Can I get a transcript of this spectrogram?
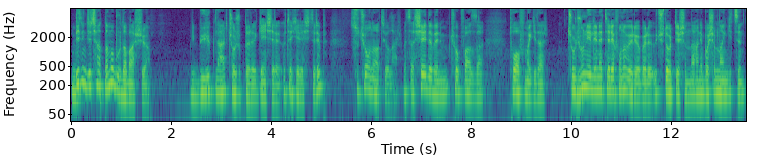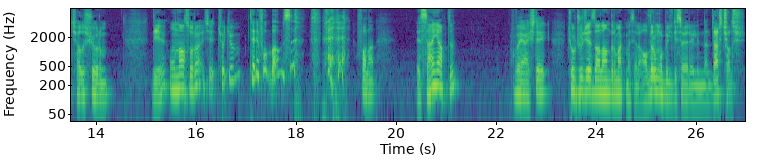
Birinci çatlama burada başlıyor. Bir büyükler çocukları, gençleri ötekileştirip suçu ona atıyorlar. Mesela şey de benim çok fazla tuhafıma gider çocuğun eline telefonu veriyor böyle 3-4 yaşında hani başımdan gitsin çalışıyorum diye. Ondan sonra işte çocuğum telefon bağımlısı falan. E sen yaptın. Veya işte çocuğu cezalandırmak mesela. Alırım o bilgisayar elinden ders çalış.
